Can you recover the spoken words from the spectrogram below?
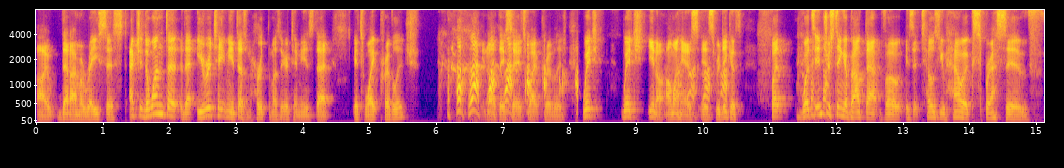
I that I'm a racist. Actually, the one that that irritate me, it doesn't hurt the most irritate me, is that it's white privilege. you know, they say it's white privilege, which which you know, on one hand, is ridiculous. But what's interesting about that vote is it tells you how expressive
